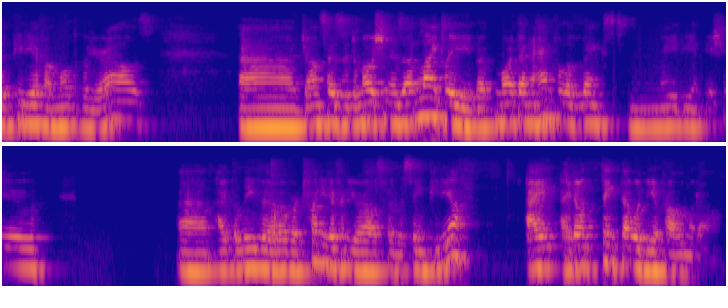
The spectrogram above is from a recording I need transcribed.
the PDF on multiple URLs. Uh, John says the demotion is unlikely, but more than a handful of links may be an issue. Um, I believe there are over 20 different URLs for the same PDF. I, I don't think that would be a problem at all.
